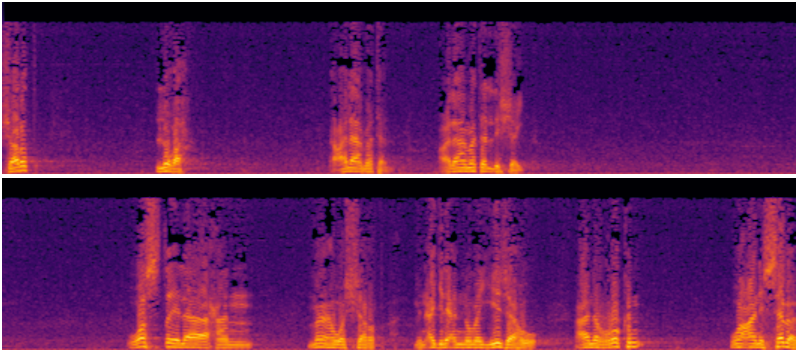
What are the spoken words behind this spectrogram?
شرط لغة. علامة. علامة للشيء. واصطلاحا ما هو الشرط؟ من أجل أن نميزه عن الركن وعن السبب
